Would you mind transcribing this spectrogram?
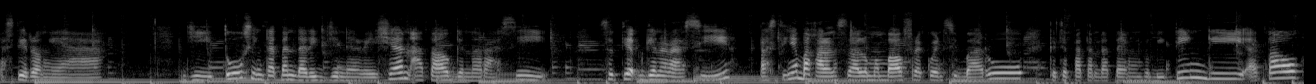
Pasti dong ya. G itu singkatan dari generation atau generasi. Setiap generasi pastinya bakalan selalu membawa frekuensi baru, kecepatan data yang lebih tinggi, atau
